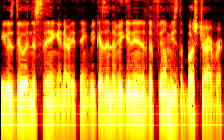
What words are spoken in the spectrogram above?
He was doing this thing and everything because in the beginning of the film, he's the bus driver,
